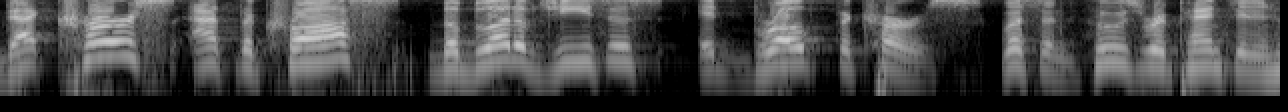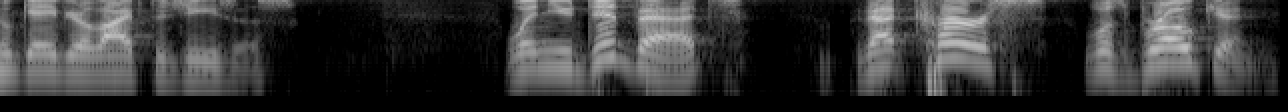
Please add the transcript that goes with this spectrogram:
that curse at the cross, the blood of Jesus, it broke the curse. Listen, who's repented and who gave your life to Jesus? When you did that, that curse was broken.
